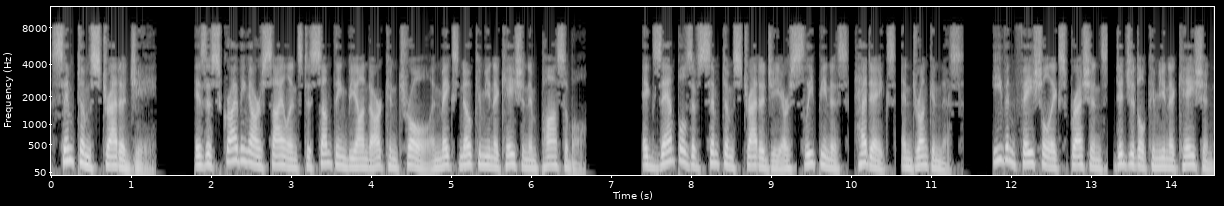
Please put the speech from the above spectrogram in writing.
Symptom strategy is ascribing our silence to something beyond our control and makes no communication impossible. Examples of symptom strategy are sleepiness, headaches, and drunkenness. Even facial expressions, digital communication,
